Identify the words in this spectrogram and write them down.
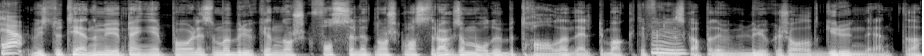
Ja. Hvis du tjener mye penger på liksom, å bruke en norsk foss eller et norsk vassdrag, så må du betale en del tilbake Mm. til fellesskapet. Du bruker såkalt grunnrente. Da.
